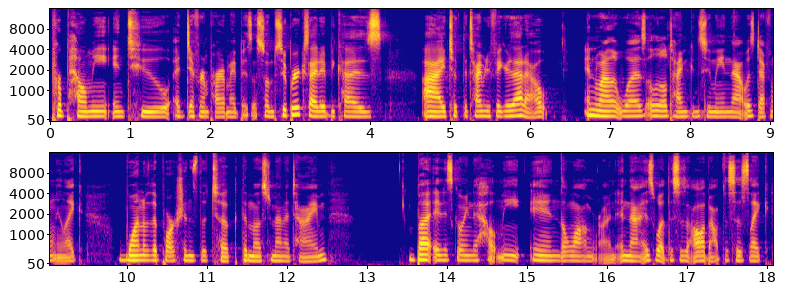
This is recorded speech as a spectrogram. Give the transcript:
propel me into a different part of my business. So I'm super excited because I took the time to figure that out. And while it was a little time consuming, that was definitely like one of the portions that took the most amount of time, but it is going to help me in the long run. And that is what this is all about. This is like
